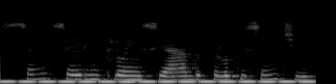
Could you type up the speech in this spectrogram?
sem ser influenciado pelo que sentiu.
